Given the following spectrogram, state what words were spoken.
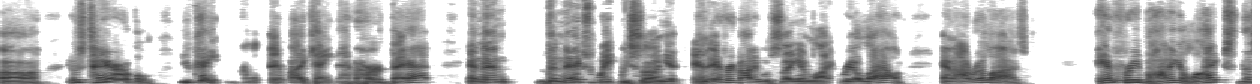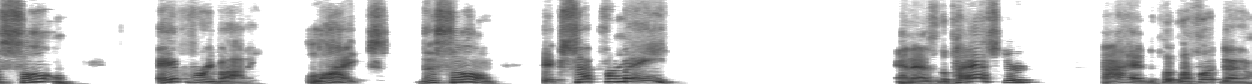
Uh, it was terrible. You can't, everybody can't have heard that. And then the next week we sung it and everybody was singing like real loud. And I realized everybody likes this song. Everybody likes this song except for me. And as the pastor, I had to put my foot down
